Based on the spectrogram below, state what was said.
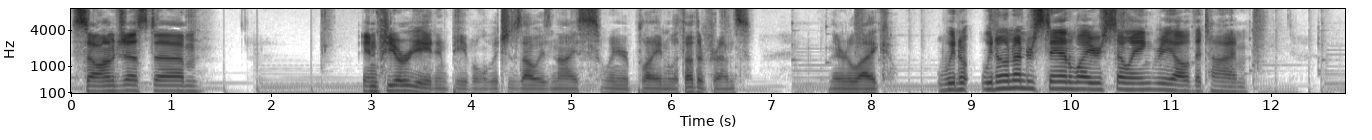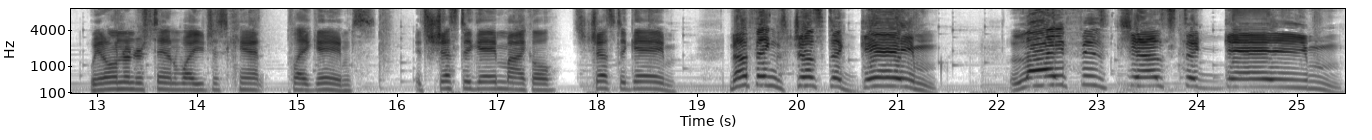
So I'm just um, infuriating people, which is always nice when you're playing with other friends. They're like, "We don't we don't understand why you're so angry all the time." We don't understand why you just can't play games. It's just a game, Michael. It's just a game. Nothing's just a game. Life is just a game.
